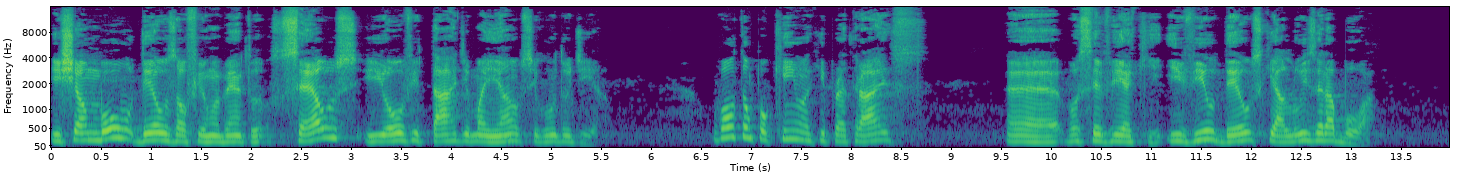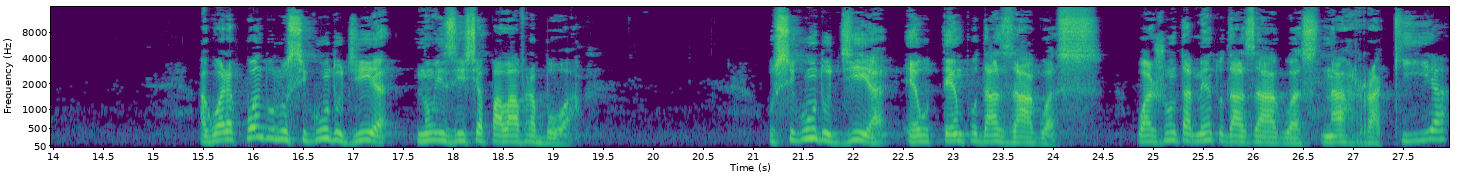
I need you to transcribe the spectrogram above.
E chamou Deus ao firmamento céus, e houve tarde e manhã o segundo dia. Volta um pouquinho aqui para trás, é, você vê aqui, e viu Deus que a luz era boa. Agora, quando no segundo dia não existe a palavra boa, o segundo dia é o tempo das águas, o ajuntamento das águas na raquia,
